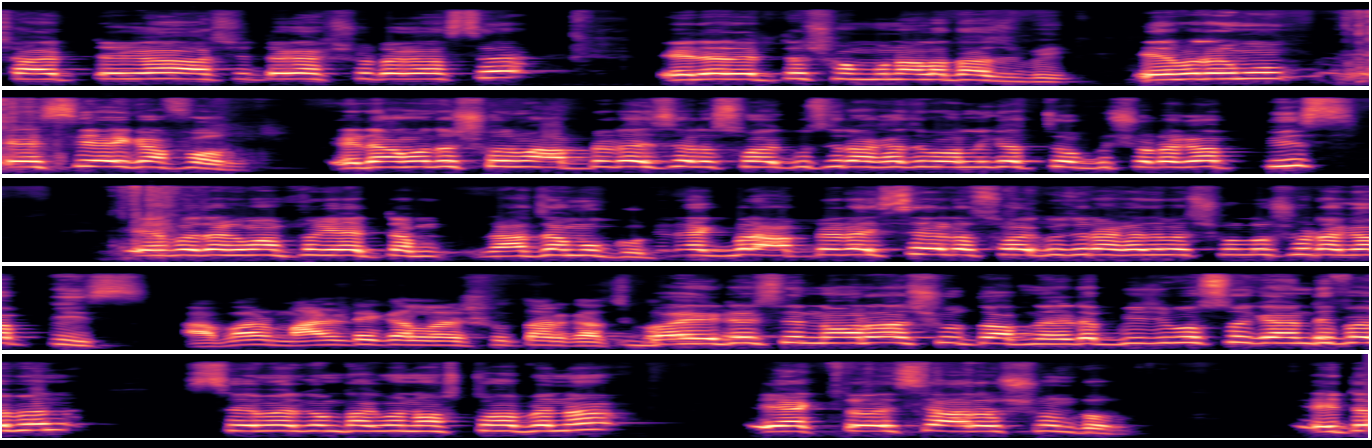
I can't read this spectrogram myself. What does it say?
ষাট টাকা আশি টাকা একশো টাকা আছে। এটার রেটটা সম্পূর্ণ আলাদা আসবে। এরপরে এসিআই কাপড়। এটা আমাদের শোরুমে আপডেট আছে এটা ছয় কুচি রাখা যাবে অনলি চব্বিশশো টাকা পিস এরপর দেখো আপনাকে একটা রাজা মুকুট। এটা একবার আপডেট আছে এটা ছয় কুচি রাখা যাবে ষোলোশো টাকা পিস আবার মাল্টি কালার সুতার কাজ ভাই এটা হচ্ছে নরা সুতো আপনার। এটা বিশ বছর গ্যারান্টি পাবেন সেম এরকম থাকবে নষ্ট হবে না। এই একটা হচ্ছে আরও সুন্দর। এটা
